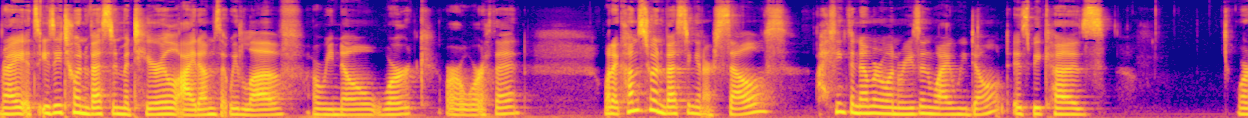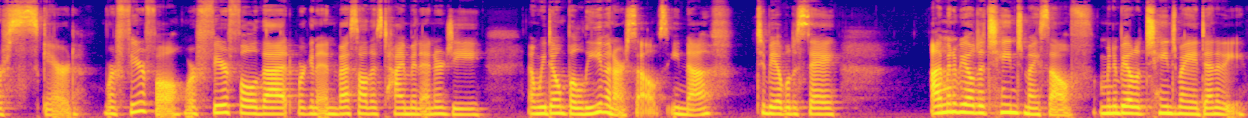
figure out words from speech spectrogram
right? It's easy to invest in material items that we love or we know work or are worth it. When it comes to investing in ourselves, I think the number one reason why we don't is because we're scared. We're fearful. We're fearful that we're going to invest all this time and energy and we don't believe in ourselves enough to be able to say, I'm going to be able to change myself. I'm going to be able to change my identity.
